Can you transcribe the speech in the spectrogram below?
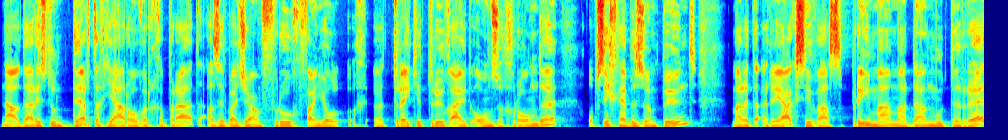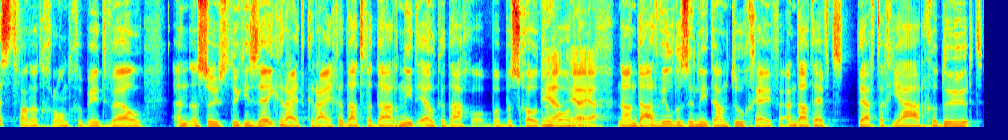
Nou, daar is toen 30 jaar over gepraat. Azerbeidzjan vroeg van, joh, eh, trek je terug uit onze gronden. Op zich hebben ze een punt. Maar de reactie was prima, maar dan moet de rest van het grondgebied wel een, een stukje zekerheid krijgen dat we daar niet elke dag op beschoten Ja, worden. ja, ja. Nou, en daar wilden ze niet aan toegeven. En dat heeft 30 jaar geduurd.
